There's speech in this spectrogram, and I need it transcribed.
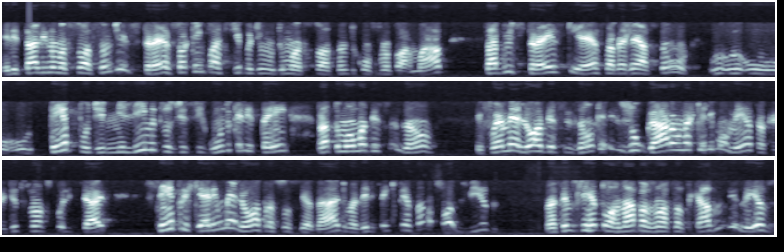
Ele está ali numa situação de estresse. Só quem participa de, um, de, uma situação de confronto armado sabe o estresse que é, sabe a reação, o, o, o tempo de milímetros de segundo que ele tem para tomar uma decisão. E foi a melhor decisão que eles julgaram naquele momento. Eu acredito que os nossos policiais sempre querem o melhor para a sociedade, mas eles têm que pensar nas suas vidas. Nós temos que retornar para as nossas casas ilesos,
